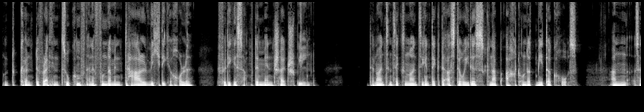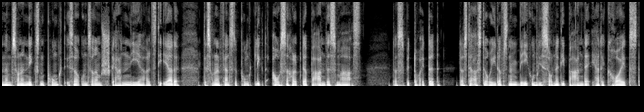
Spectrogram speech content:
und könnte vielleicht in Zukunft eine fundamental wichtige Rolle für die gesamte Menschheit spielen. Der 1996 entdeckte Asteroid ist knapp 800 Meter groß. An seinem sonnennächsten Punkt ist er unserem Stern näher als die Erde. Der sonnenfernste Punkt liegt außerhalb der Bahn des Mars. Das bedeutet, dass der Asteroid auf seinem Weg um die Sonne die Bahn der Erde kreuzt.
